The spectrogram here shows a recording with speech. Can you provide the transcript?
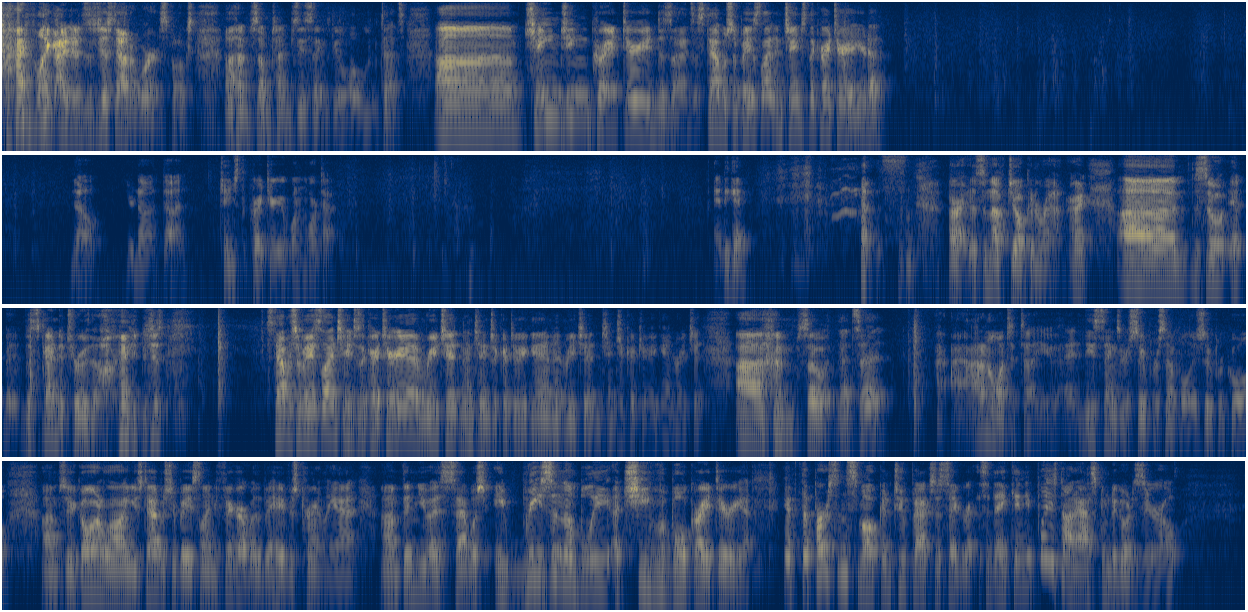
Design, like I it's just out of words, folks. Um, sometimes these things get a little intense. Um, changing criterion designs. Establish a baseline and change the criteria. You're done. No, you're not done. Change the criteria one more time. And again. all right, that's enough joking around. All right. Um, so it, it's kind of true though. just establish a baseline, change the criteria, reach it, and then change the criteria again, and reach it, and change the criteria again, reach it. Um, so that's it. I, I don't know what to tell you. These things are super simple. They're super cool. Um, so you're going along, you establish your baseline, you figure out where the behavior is currently at, um, then you establish a reasonably achievable criteria. If the person's smoking two packs of cigarettes a day, can you please not ask them to go to zero?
